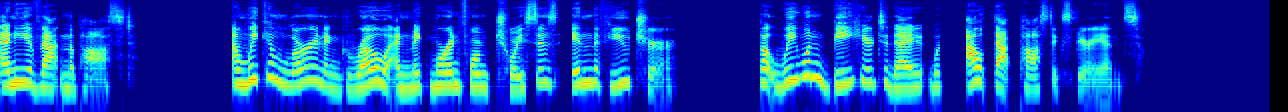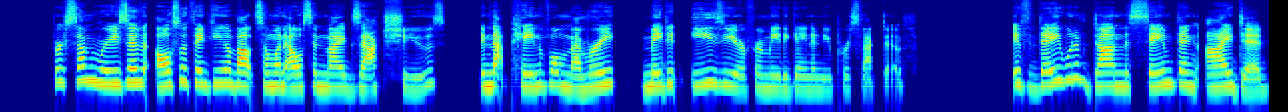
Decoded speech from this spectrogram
any of that in the past. And we can learn and grow and make more informed choices in the future. But we wouldn't be here today without that past experience. For some reason, also thinking about someone else in my exact shoes in that painful memory made it easier for me to gain a new perspective. If they would have done the same thing I did,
